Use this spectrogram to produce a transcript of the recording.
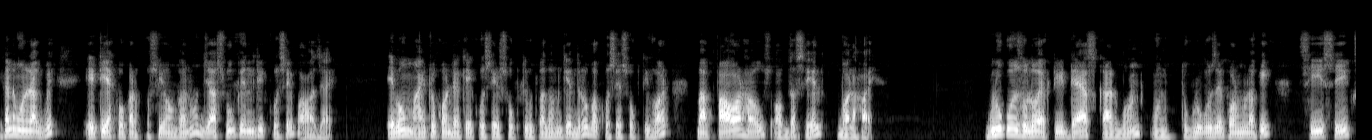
এখানে মনে রাখবে, এটি এক প্রকার কোষীয় অঙ্গাণু যা সুকেন্দ্রিক কোষে পাওয়া যায় এবং মাইটোকন্ড্রিয়াকে কোষের শক্তি উৎপাদন কেন্দ্র বা কোষের শক্তিঘর বা power house of the cell বলা হয়। গ্লুকোজ হলো একটি ড্যাশ কার্বন অণু। তো গ্লুকোজের ফর্মুলা কি? C six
